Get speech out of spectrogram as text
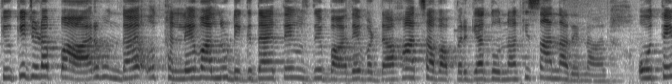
ਕਿਉਂਕਿ ਜਿਹੜਾ ਭਾਰ ਹੁੰਦਾ ਹੈ, ਉਹ ਥੱਲੇ ਵੱਲ ਨੂੰ ਡਿੱਗਦਾ ਹੈ ਤੇ ਉਸ ਦੇ ਬਾਅਦ ਇਹ ਵੱਡਾ ਹਾਦਸਾ ਵਾਪਰ ਗਿਆ ਦੋਨਾਂ ਕਿਸਾਨਾਂ ਦੇ ਨਾਲ ਉੱਥੇ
